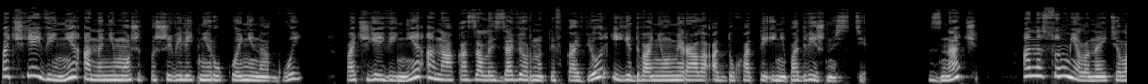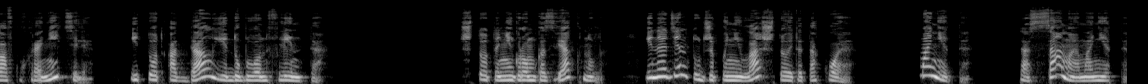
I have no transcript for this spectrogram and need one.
по чьей вине она не может пошевелить ни рукой, ни ногой, по чьей вине она оказалась завернутой в ковер и едва не умирала от духоты и неподвижности. Значит, она сумела найти лавку хранителя, и тот отдал ей дублон Флинта. Что-то негромко звякнуло, и Надин тут же поняла, что это такое. Монета. Та самая монета.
